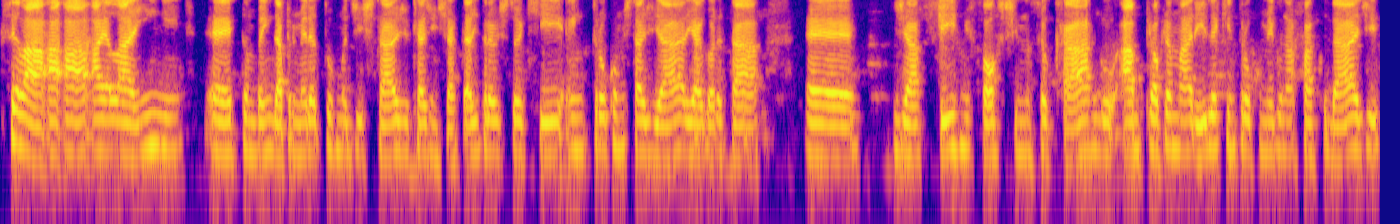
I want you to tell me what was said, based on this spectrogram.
sei lá, a, a Elaine, é, também da primeira turma de estágio, que a gente até entrevistou aqui, entrou como estagiária e agora está é, já firme, forte no seu cargo. A própria Marília, que entrou comigo na faculdade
